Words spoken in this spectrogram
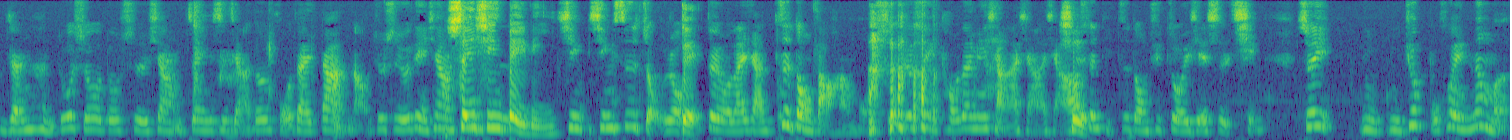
人很多时候都是像郑医师讲的，都是活在大脑，就是有点像身心背离、心心思走肉。对，对我来讲，自动导航模式 就是你头在那边想啊想啊想，然后身体自动去做一些事情，所以你你就不会那么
